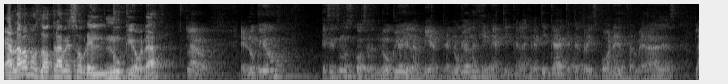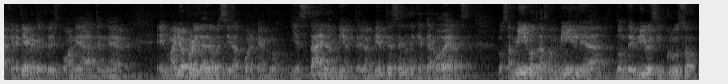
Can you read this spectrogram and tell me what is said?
Hablábamos la otra vez sobre el núcleo, ¿verdad? Claro, el núcleo, existen dos cosas, el núcleo y el ambiente. El núcleo es la genética, la genética que te predispone a enfermedades, la genética que te predispone a tener eh, mayor probabilidad de obesidad, por ejemplo, y está el ambiente. El ambiente es en el que te rodeas, los amigos, la familia, donde vives incluso.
